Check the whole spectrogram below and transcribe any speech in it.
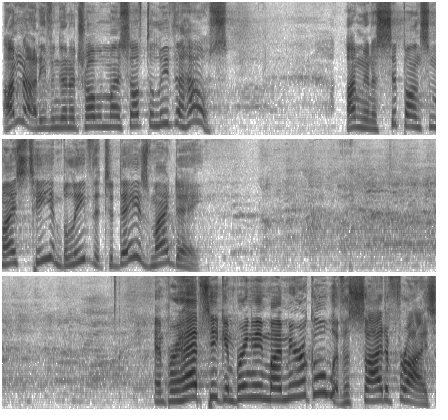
I'm not even going to trouble myself to leave the house. I'm going to sip on some iced tea and believe that today is my day. and perhaps he can bring me my miracle with a side of fries.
